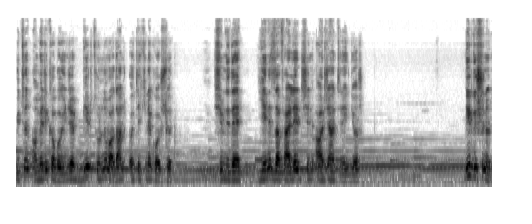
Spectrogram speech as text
bütün Amerika boyunca bir turnuvadan ötekine koştu. Şimdi de yeni zaferler için Arjantin'e gidiyor. Bir düşünün.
